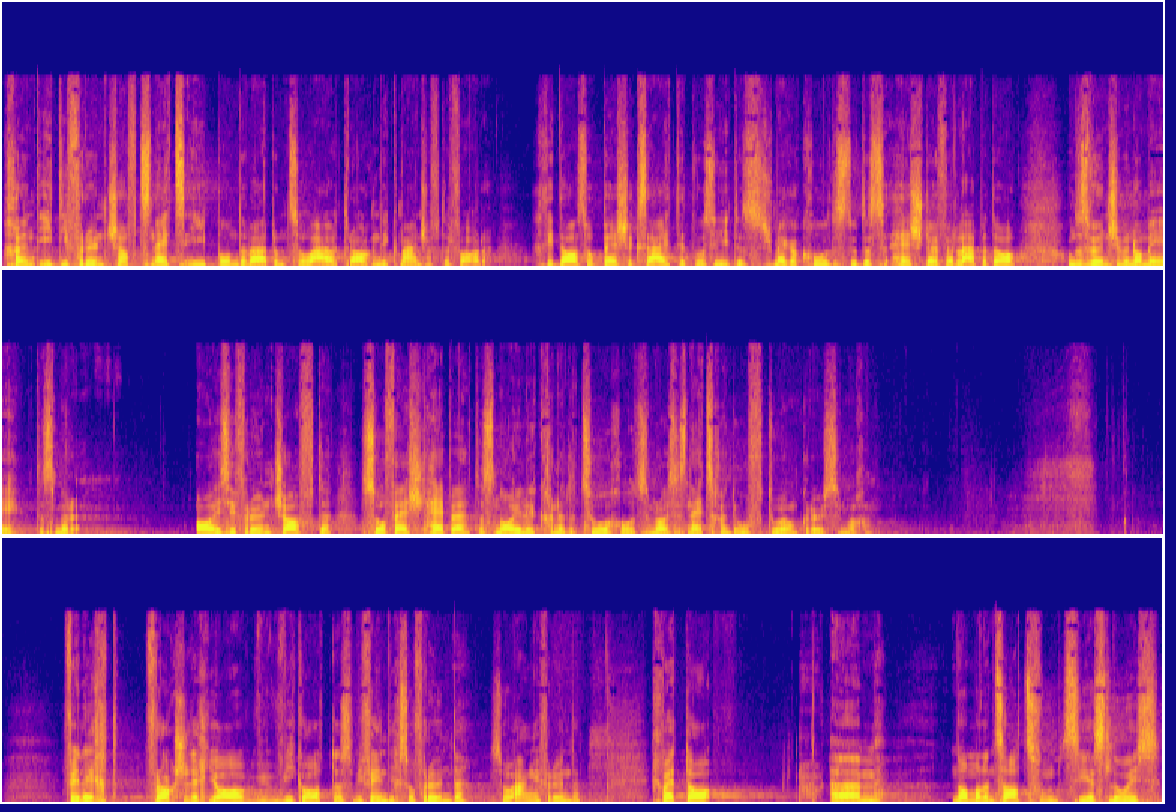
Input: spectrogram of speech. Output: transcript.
können in die Freundschaftsnetz eingebunden werden und so auch tragende Gemeinschaft erfahren. Ein das, was Pesche gesagt hat, wo sie, das ist mega cool, dass du das hast erleben da. Und das wünsche ich mir noch mehr, dass wir unsere Freundschaften so fest haben, dass neue Leute dazukommen können, dass wir unser Netz auftun und grösser machen können. Vielleicht fragst du dich, ja, wie, geht das? Wie finde ich so Freunde, so enge Freunde? Ich werde da ähm, nochmal einen Satz von C.S. Lewis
